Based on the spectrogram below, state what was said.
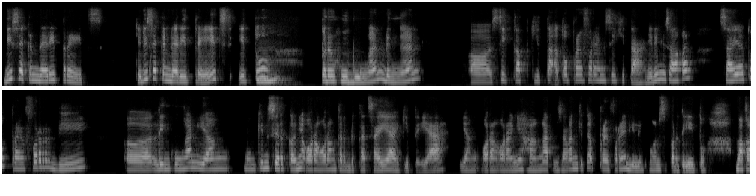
di secondary traits. Jadi secondary traits itu hmm berhubungan dengan uh, sikap kita atau preferensi kita. Jadi misalkan saya tuh prefer di uh, lingkungan yang mungkin circle-nya orang-orang terdekat saya gitu ya, yang orang-orangnya hangat. Misalkan kita prefernya di lingkungan seperti itu. Maka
